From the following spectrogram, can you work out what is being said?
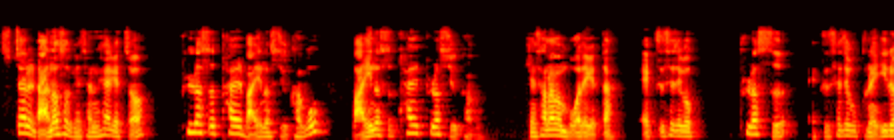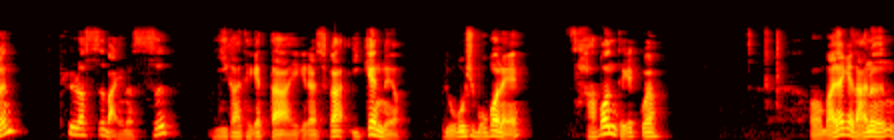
숫자를 나눠서 계산을 해야겠죠. 플러스 8 마이너스 6하고 마이너스 8 플러스 6하고 계산하면 뭐가 되겠다. x세제곱 플러스 x세제곱분의 1은 플러스 마이너스 2가 되겠다. 얘기를 할 수가 있겠네요. 그리고 55번에 4번 되겠고요. 어, 만약에 나는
